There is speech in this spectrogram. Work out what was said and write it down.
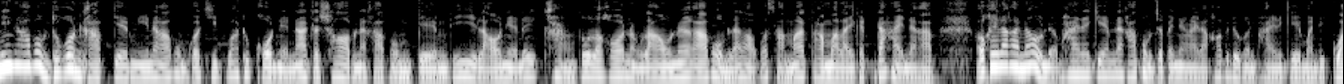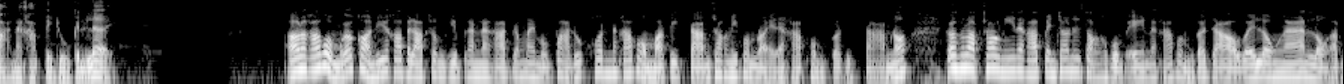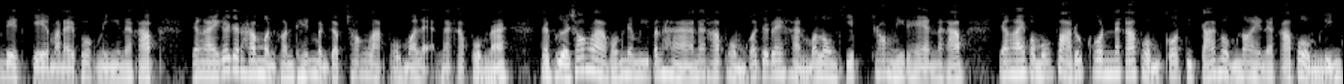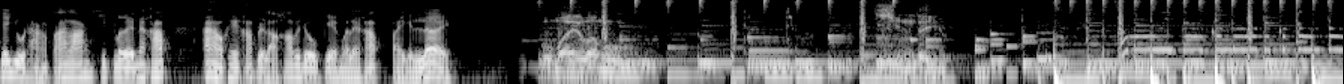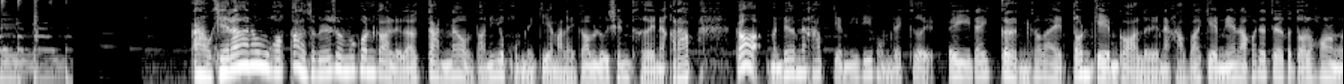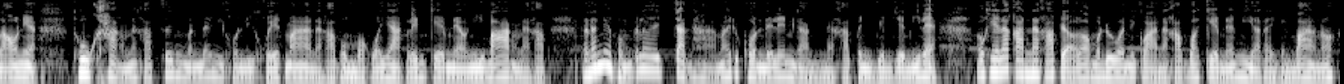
นี่นะครับผมทุกคนครับเกมนี้นะครับผมก็คิดว่าทุกคนเนี่ยน่าจะชอบนะครับผมเกมที่เราเนี่ยได้ขังตัวละครของเรานะครับผมและเราก็สามารถทำอะไรกันได้นะครับโอเคแล้วกันนะผมเดี๋ยวภายในเกมนะครับผมจะเป็นยังไงเราเข้าไปดูกันภายในเกมมันดีกว่านะครับไปดูกันเลย เอาละครับผมก็ก่อนที่จะเข้าไปรับชมคลิปกันนะครับยังไงผมฝากทุกคนนะครับผมมาติดตามช่องนี้ผมหน่อยนะครับผมก็ติดตามเนาะก็สำหรับช่องนี้นะครับเป็นช่องที่สองของผมเองนะครับผมก็จะเอาไว้ลงงานลงอัปเดตเกมอะไรพวกนี้นะครับยังไงก็จะทำเหมือนคอนเทนต์เหมือนกับช่องหลักผมมาแหละนะครับผมนะแต่เผื่อช่องหลักผมเนี่ยมีปัญหานะครับผมก็จะได้หันมาลงคลิปช่องนี้แทนนะครับยังไงผมก็ฝากทุกคนนะครับผมกดติดตามผมหน่อยนะครับผมลิงก์จะอยู่ทางใต้ล่างคลิปเลยนะครับอ่าโอเคครับเดี๋ยวเราเข้าไปดูเกมกันเลยครับไปกันเลย お前はもう โอเคแล้วนะผมขอกล่าวสวัสดีชมทุกคนก่อนเลยแล้วกันนะผมตอนนี้อยู่ผมในเกมอะไรก็ไม่รู้เช่นเคยนะครับ ก็เหมือนเดิมนะครับเกมนี้ที่ผมได้เกิดเอ้ยได้เกริ่นเข้าไปต้นเกมก่อนเลยนะครับว่าเกมนี้เราก็จะเจอกับตัวละครของเราเนี่ยถูกขังนะครับซึ่งมันได้มีคนรีเควสต์มานะครับผมบอกว่าอยากเล่นเกมแนวนี้บ้างนะครับดังนั้นเนี่ยผมก็เลยจัดหามาให้ทุกคนได้เล่นกันนะครับเป็นเกมเกมนี้แหละโอเคแล้วกันนะครับเดี๋ยวลองมาดูกันดีกว่านะครับว่าเกมนี้มีอะไรกันบ้างเนาะ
